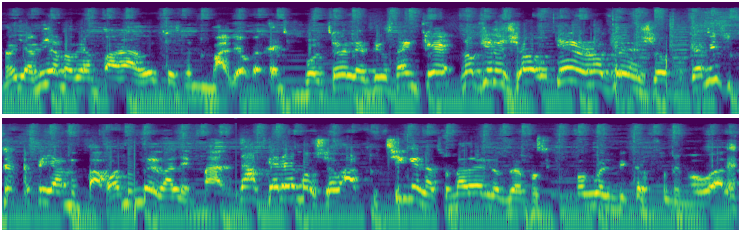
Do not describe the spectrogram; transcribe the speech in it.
¿no? Y a mí ya me habían pagado, entonces valió. Volteo y les digo, ¿saben qué? ¿No quieren show? ¿Quieren o no quieren show? Porque a mí su jefe ya me pagó, a mí me vale mal. No queremos show. Ah, pues chinguen a su madre y nos vemos. Pongo el micrófono y me voy a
